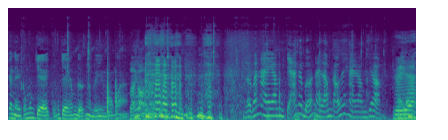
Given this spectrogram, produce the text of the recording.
Cái này có muốn chê cũng chê không được mà bị ngon quá à. Quá ngon rồi bữa nay em trả cái bữa này là ông cậu thấy hài lòng chưa? Rồi, à,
